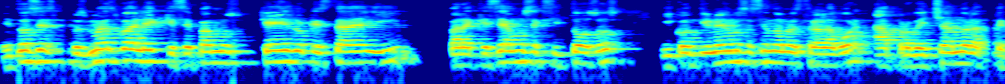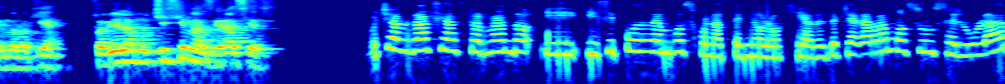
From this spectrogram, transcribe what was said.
Entonces, pues más vale que sepamos qué es lo que está ahí para que seamos exitosos y continuemos haciendo nuestra labor aprovechando la tecnología. Fabiola, muchísimas gracias. Muchas gracias, Fernando. Y, y sí podemos con la tecnología. Desde que agarramos un celular,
